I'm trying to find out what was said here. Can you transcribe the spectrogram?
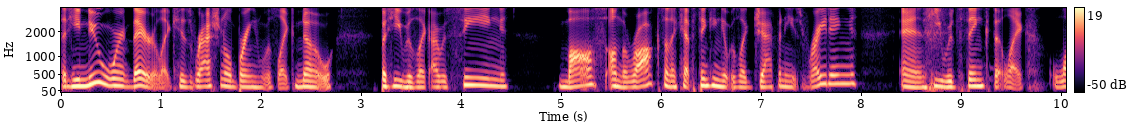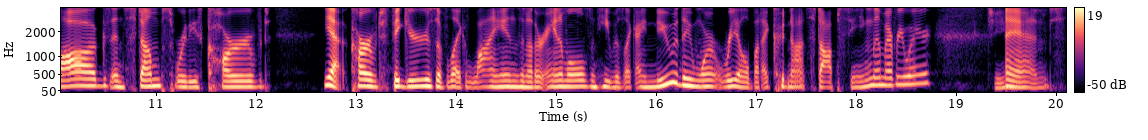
that he knew weren't there. Like his rational brain was like, no. But he was like, I was seeing moss on the rocks and I kept thinking it was like Japanese writing. And he would think that like logs and stumps were these carved, yeah, carved figures of like lions and other animals. And he was like, I knew they weren't real, but I could not stop seeing them everywhere. Jeez. And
